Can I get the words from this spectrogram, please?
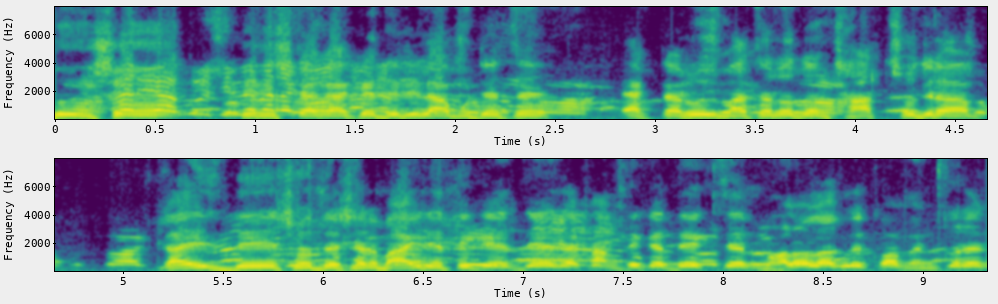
দুইশো তিরিশ টাকা কেজি নিলাম উঠেছে। একটা রুই মাছের ওজন সাতশো গ্রাম। গাইজ দেশ ও দেশের বাইরে থেকে যে যেখান থেকে দেখছেন, ভালো লাগলে কমেন্ট করেন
